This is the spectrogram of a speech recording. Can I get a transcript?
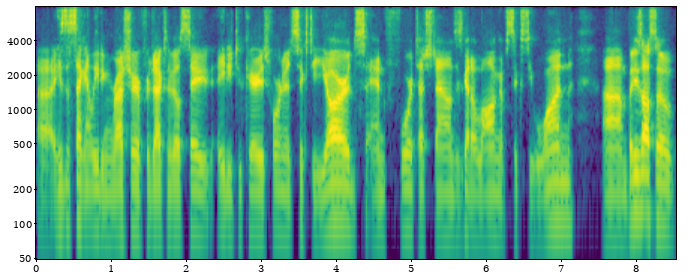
uh, he's the second leading rusher for Jacksonville State, 82 carries, 460 yards, and four touchdowns. He's got a long of 61, um, but he's also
